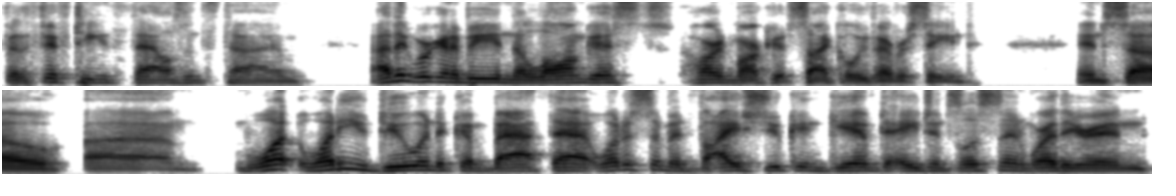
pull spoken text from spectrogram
for the 15,000th time. I think we're going to be in the longest hard market cycle we've ever seen. And so, um, what what are you doing to combat that? What are some advice you can give to agents listening, whether you're in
